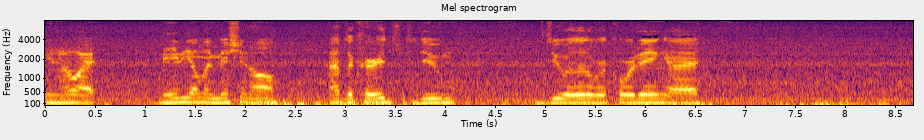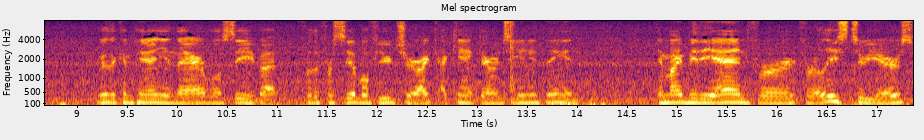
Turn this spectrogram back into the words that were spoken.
you know, I maybe on my mission I'll have the courage to do do a little recording. Uh, with a companion there. We'll see, but for the foreseeable future, I, I can't guarantee anything, and it might be the end for for at least two years.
